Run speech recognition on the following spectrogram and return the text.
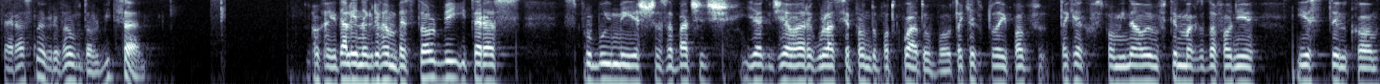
Teraz nagrywam w Dolby C. Ok, dalej nagrywam bez Dolby i teraz spróbujmy jeszcze zobaczyć, jak działa regulacja prądu podkładu, bo tak jak tutaj, tak jak wspominałem, w tym magnetofonie jest tylko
